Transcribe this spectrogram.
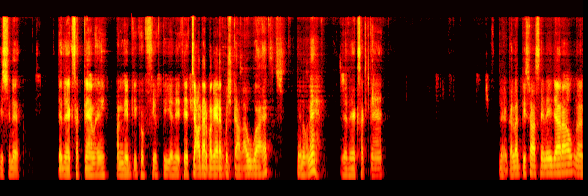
इसलिए ये देख सकते हैं भाई, मंदिर की खूबसूरती। ये देखिए, चादर वगैरह कुछ डाला हुआ है इन्होंने। ये देख सकते हैं। मैं गलत दिशा से नहीं जा रहा हूँ, मैं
